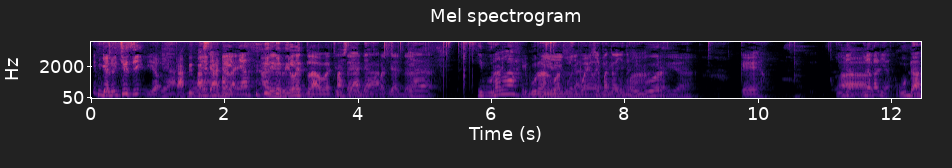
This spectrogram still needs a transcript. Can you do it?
Nggak lucu sih. Iya Ya, tapi pasti banyak ada lah ya. ada yang relate lah sama cerita pasti ada. Pasti ada. Ya hiburan lah. Hiburan Iya, buat hiburan. semua yang Siapa lagi tahu aja rumah. terhibur. iya. Oke. Udah Ah, udah kali ya? udah.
